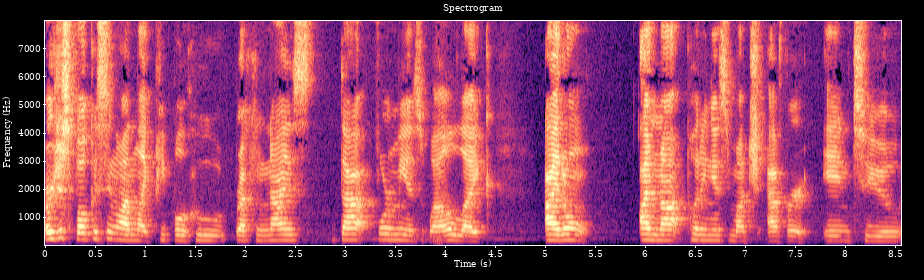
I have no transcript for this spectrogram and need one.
or just focusing on like people who recognize that for me as well like i don't i'm not putting as much effort into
